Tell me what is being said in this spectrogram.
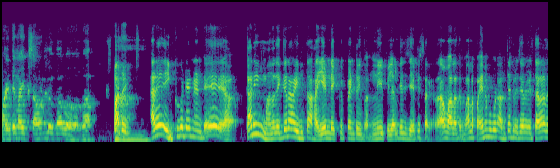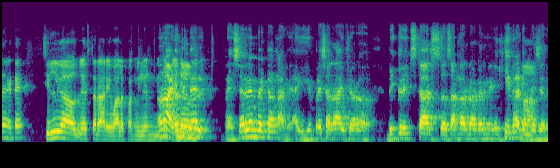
మల్టీ మైక్ సౌండ్లు బాబా బాబా బట్ అరే ఇంకొకటి ఏంటంటే కానీ మన దగ్గర ఇంత హై ఎండ్ ఎక్విప్మెంట్ ఇవన్నీ పిల్లలకి చేపిస్తారు కదా. వాళ్ళ వాళ్ళ పైన కూడా అంతే ప్రెజర్ పెడతారా? లేదంటే చిల్గా వదిలేస్తారా? అరే వాళ్ళకి వన్ మిలియన్ ప్రెషర్ ఏం పెట్టారు నాకు. ఐ, ఏం ప్రెషర్ రా? If your big rich stars son or daughter. Pressure.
